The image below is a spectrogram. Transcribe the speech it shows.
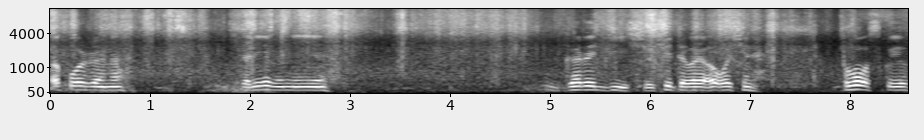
похожее на древние городище, учитывая очень плоскую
